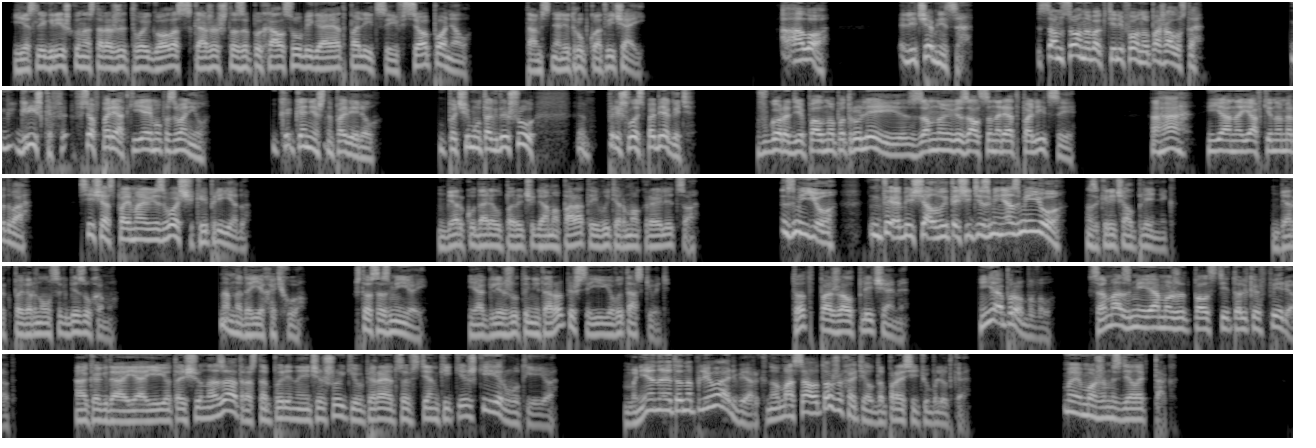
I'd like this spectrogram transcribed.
Если Гришку насторожит твой голос, скажешь, что запыхался, убегая от полиции. Все понял? Там сняли трубку, отвечай». «Алло, лечебница. Самсонова к телефону, пожалуйста. Гришка, все в порядке, я ему позвонил. К конечно, поверил». Почему так дышу? Пришлось побегать. В городе полно патрулей, за мной увязался наряд полиции. Ага, я на явке номер два. Сейчас поймаю извозчика и приеду. Берг ударил по рычагам аппарата и вытер мокрое лицо. «Змею! Ты обещал вытащить из меня змею!» — закричал пленник. Берг повернулся к Безухому. «Нам надо ехать, Ху. Что со змеей? Я гляжу, ты не торопишься ее вытаскивать?» Тот пожал плечами. Я пробовал. Сама змея может ползти только вперед. А когда я ее тащу назад, растопыренные чешуйки упираются в стенки кишки и рвут ее. Мне на это наплевать, Берг, но Масао тоже хотел допросить ублюдка. Мы можем сделать так.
